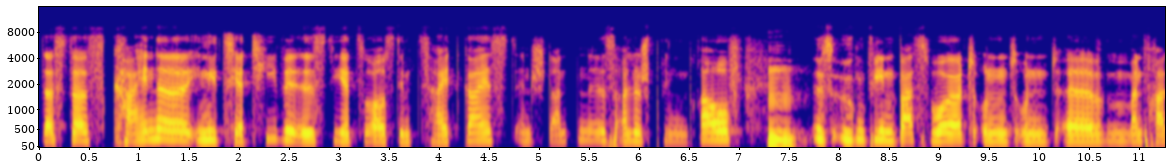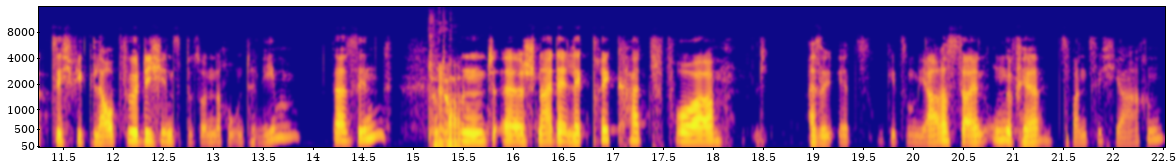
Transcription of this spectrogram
dass das keine Initiative ist, die jetzt so aus dem Zeitgeist entstanden ist. Alle springen drauf, mhm. ist irgendwie ein Buzzword und, und äh, man fragt sich, wie glaubwürdig insbesondere Unternehmen da sind. Total. Und äh, Schneider Electric hat vor, also jetzt geht es um Jahreszahlen, ungefähr 20 Jahren,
